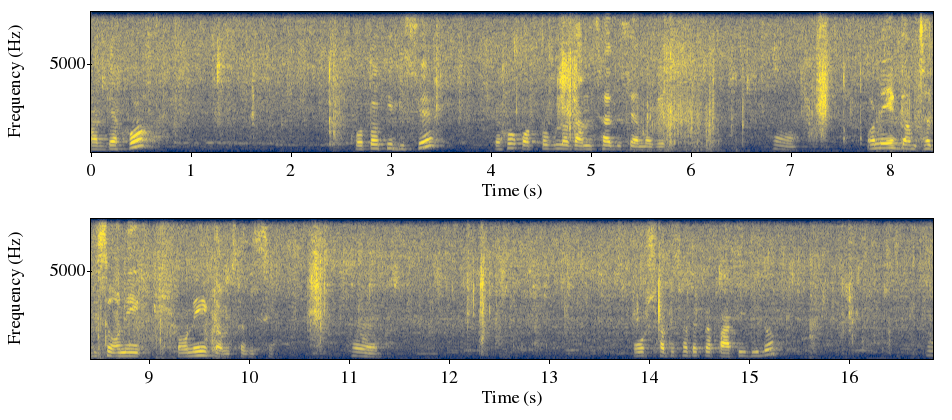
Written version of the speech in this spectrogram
আর দেখো কত কি দিছে। দেখো কতগুলো গামছা দিছে আমাকে। হ্যাঁ অনেক গামছা দিছে, অনেক অনেক গামছা দিছে। হ্যাঁ। ওর সাথে সাথে একটা পার্টি দিল। তো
